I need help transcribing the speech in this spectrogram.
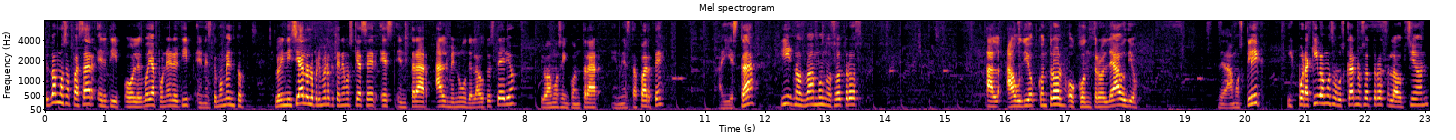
Les vamos a pasar el tip o les voy a poner el tip en este momento. Lo inicial o lo primero que tenemos que hacer es entrar al menú del auto estéreo. Lo vamos a encontrar en esta parte. Ahí está. Y nos vamos nosotros al audio control o control de audio. Le damos clic y por aquí vamos a buscar nosotros la opción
